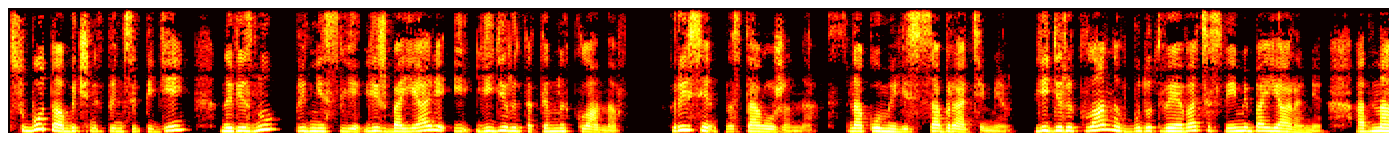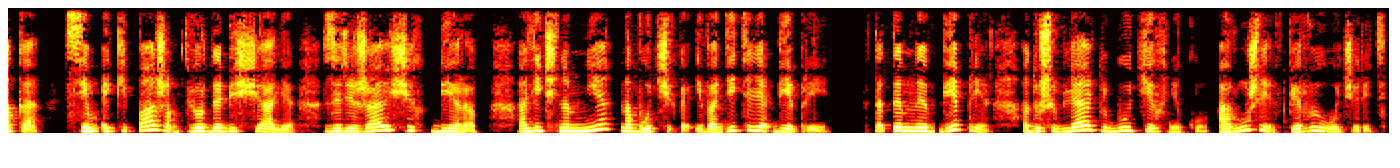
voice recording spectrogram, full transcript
В субботу, обычный в принципе день, новизну принесли лишь бояре и лидеры тотемных кланов. Рыси настороженно знакомились с собратьями. Лидеры кланов будут воевать со своими боярами, однако всем экипажам твердо обещали заряжающих беров, а лично мне, наводчика и водителя вепрей. Тотемные вепри одушевляют любую технику, оружие в первую очередь.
